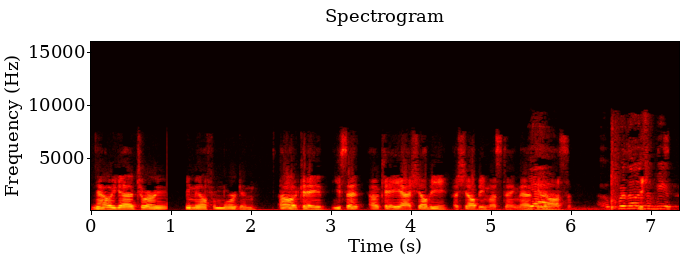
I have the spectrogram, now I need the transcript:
Now we got to our email from Morgan. Oh, okay. You said okay. Yeah, Shelby, a Shelby Mustang. That'd be awesome. For those of you,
